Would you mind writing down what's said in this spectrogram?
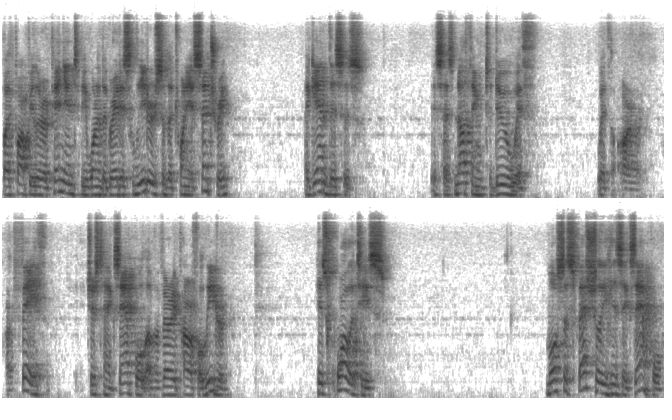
by popular opinion to be one of the greatest leaders of the 20th century. Again, this is this has nothing to do with with our our faith, just an example of a very powerful leader. His qualities, most especially his example,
